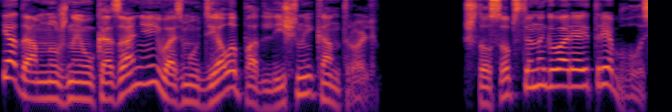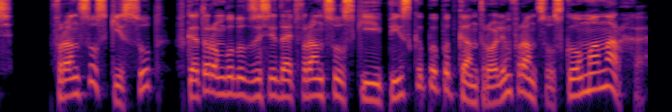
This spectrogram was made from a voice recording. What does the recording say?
«Я дам нужные указания и возьму дело под личный контроль». Что, собственно говоря, и требовалось. Французский суд, в котором будут заседать французские епископы под контролем французского монарха.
